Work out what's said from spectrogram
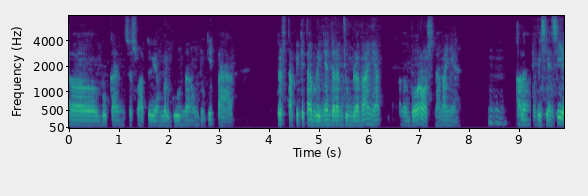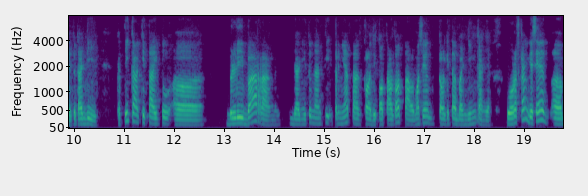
eh, bukan sesuatu yang berguna untuk kita, terus tapi kita belinya dalam jumlah banyak, eh, boros namanya. Mm-mm. Kalau yang efisiensi itu tadi. Ketika kita itu eh, beli barang dan itu nanti ternyata kalau di total-total, maksudnya kalau kita bandingkan ya, boros kan biasanya eh,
